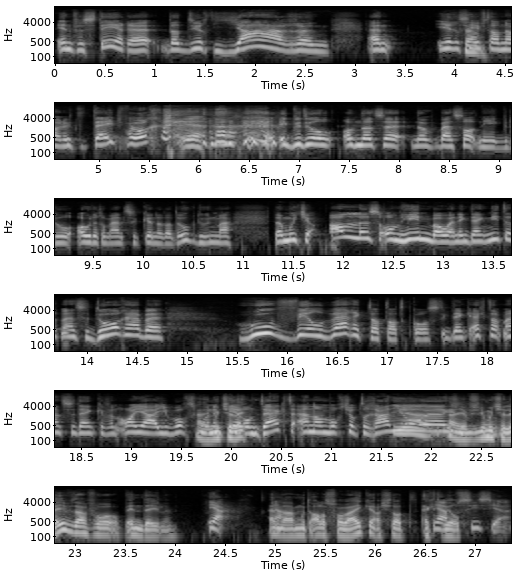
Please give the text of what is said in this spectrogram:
investeren. Dat duurt jaren. En Iris Ja. heeft daar nou nog de tijd voor. Ja. ik bedoel, omdat ze nog best wel... Nee, ik bedoel, oudere mensen kunnen dat ook doen. Maar dan moet je alles omheen bouwen. En ik denk niet dat mensen doorhebben hoeveel werk dat dat kost. Ik denk echt dat mensen denken van... Oh ja, je wordt gewoon een keer ontdekt... en dan word je op de radio... Ja. eh, Ja, je, gezien. je moet je leven daarvoor op indelen. Ja, En Ja. daar moet alles voor wijken als je dat echt ja wilt. precies, ja.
